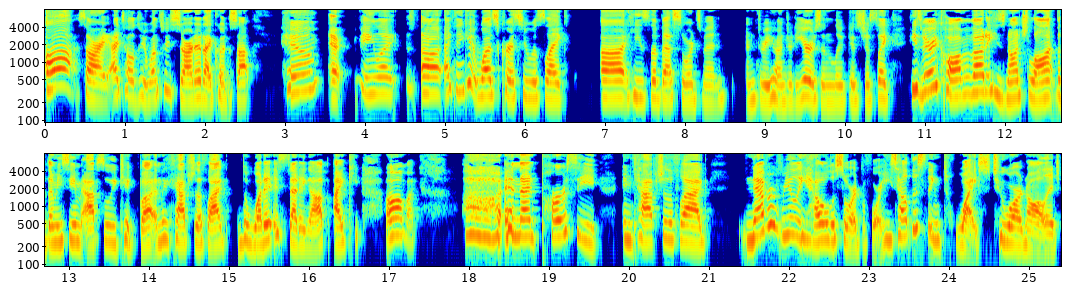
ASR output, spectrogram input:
Ah, sorry, I told you once we started, I couldn't stop. Him eh, being like, uh, I think it was Chris who was like, uh, he's the best swordsman in 300 years. And Luke is just like, he's very calm about it. He's nonchalant, but then we see him absolutely kick butt and they capture the flag. The what it is setting up, I can't, oh my, and then Percy in capture the flag never really held a sword before. He's held this thing twice, to our knowledge,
